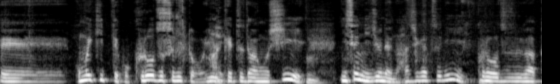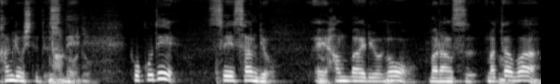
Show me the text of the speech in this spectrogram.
えー、思い切ってこうクローズするという決断をし、はいうん、2020年の8月にクローズが完了してですね、ここで生産量、えー、販売量のバランス、または、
